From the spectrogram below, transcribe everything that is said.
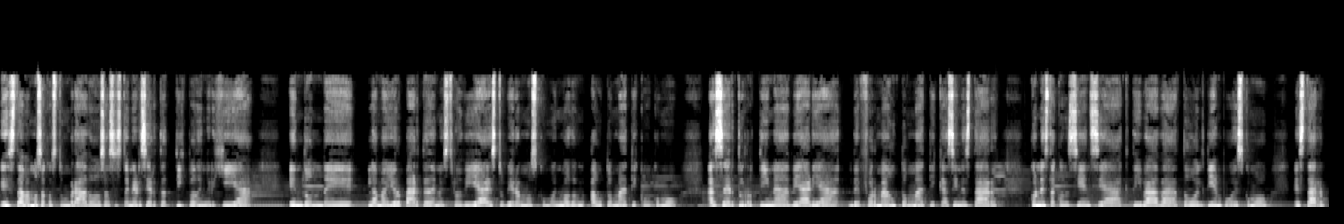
estábamos acostumbrados a sostener cierto tipo de energía en donde la mayor parte de nuestro día estuviéramos como en modo automático, como hacer tu rutina diaria de forma automática, sin estar con esta conciencia activada todo el tiempo. Es como estar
